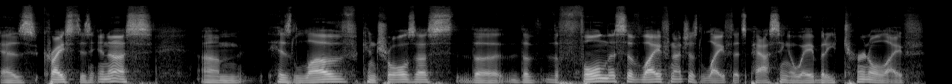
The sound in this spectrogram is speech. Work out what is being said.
as Christ is in us, um, his love controls us, the, the, the fullness of life, not just life that's passing away, but eternal life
